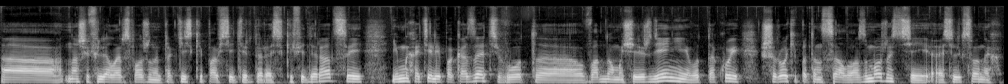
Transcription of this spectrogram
А, наши филиалы расположены практически по всей территории Российской Федерации, и мы хотели показать вот в одном учреждении вот такой широкий потенциал возможностей э, селекционных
